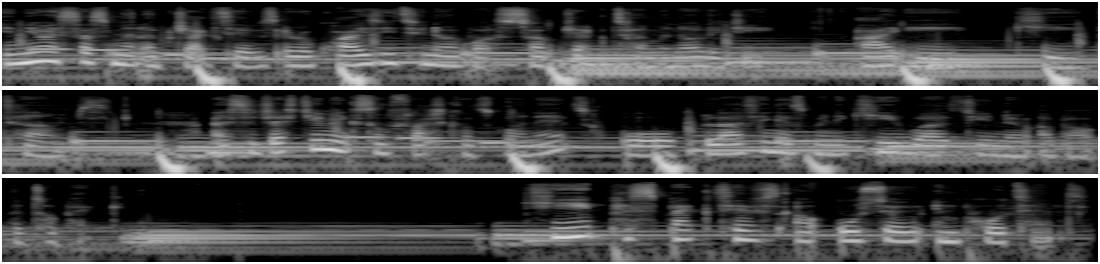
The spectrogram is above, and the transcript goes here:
In your assessment objectives, it requires you to know about subject terminology, i.e., key terms. I suggest you make some flashcards on it or blurting as many keywords you know about a topic. Key perspectives are also important.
